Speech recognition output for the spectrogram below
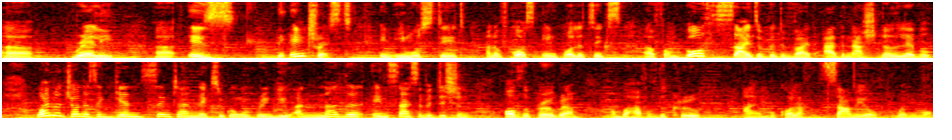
uh, really uh, is the interest in Imo State and, of course, in politics uh, from both sides of the divide at the national level. Why not join us again same time next week when we bring you another incisive edition of the program. On behalf of the crew, I am Bukola Samuel Wemimo.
